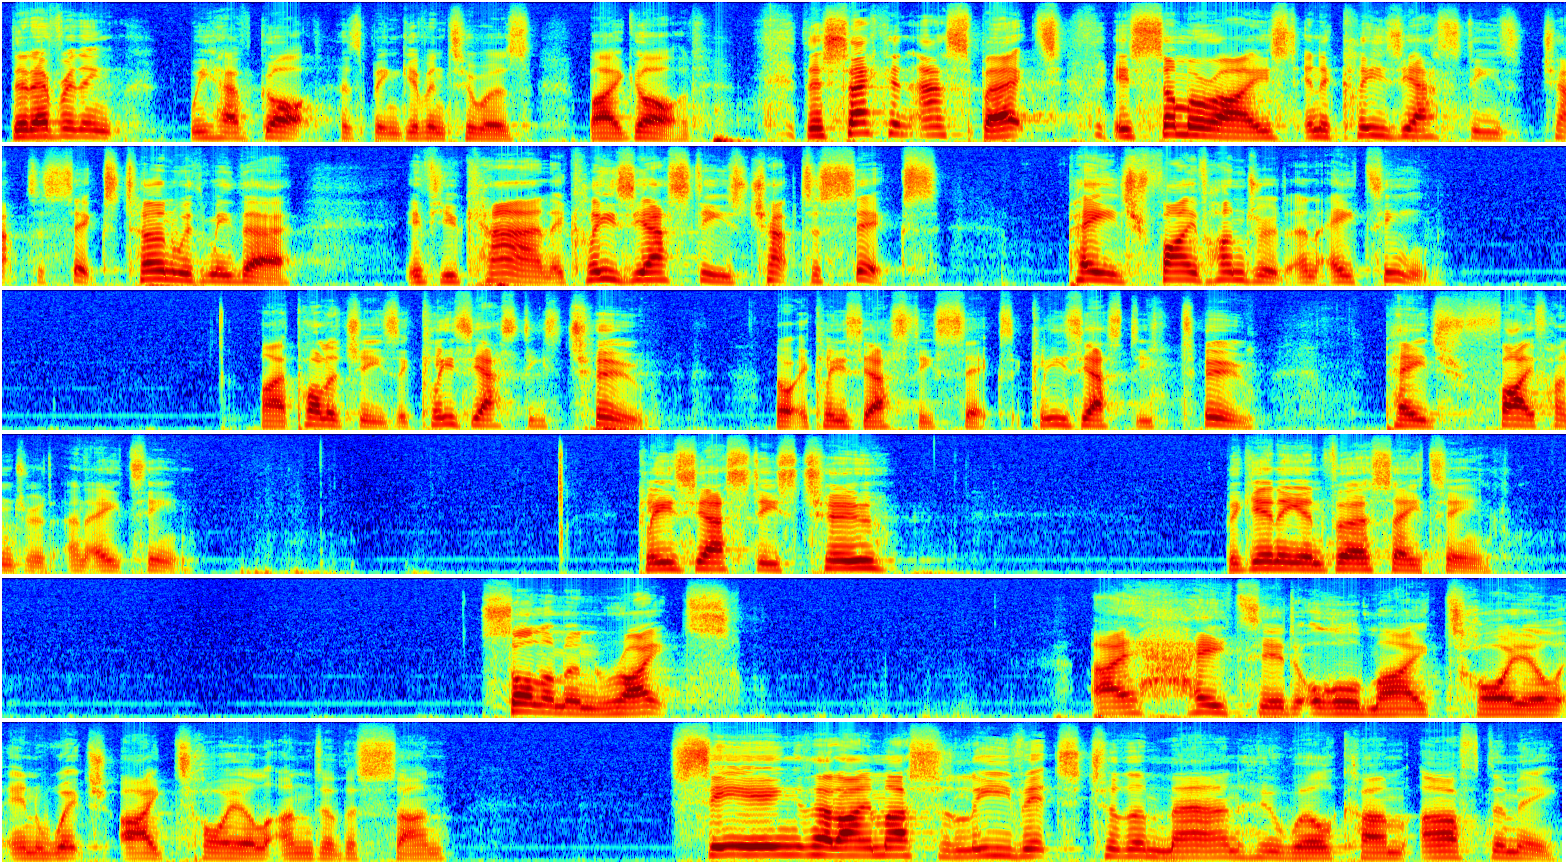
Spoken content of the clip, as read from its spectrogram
That everything we have got has been given to us by God. The second aspect is summarized in Ecclesiastes chapter 6. Turn with me there, if you can. Ecclesiastes chapter 6, page 518. My apologies, Ecclesiastes 2, not Ecclesiastes 6. Ecclesiastes 2, page 518. Ecclesiastes 2, beginning in verse 18. Solomon writes, I hated all my toil in which I toil under the sun, seeing that I must leave it to the man who will come after me.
